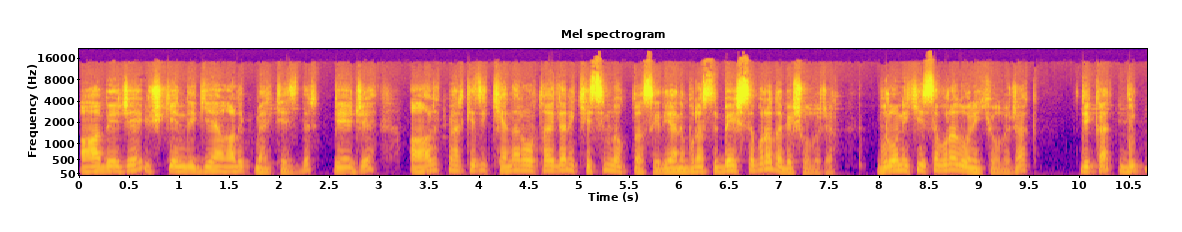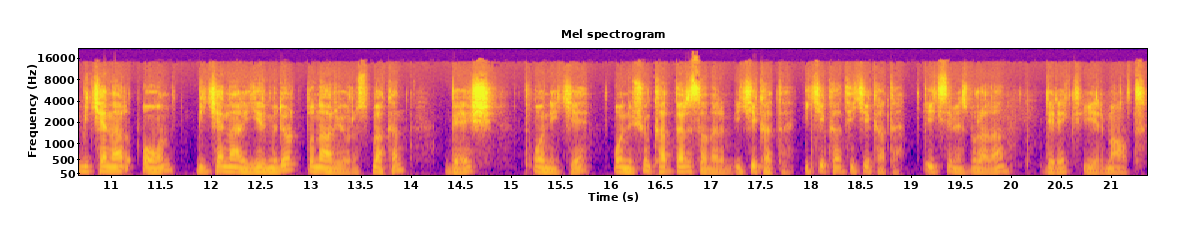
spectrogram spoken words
ABC üçgeninde G ağırlık merkezidir. BC ağırlık merkezi kenar ortayların kesim noktasıydı. Yani burası 5 ise burada 5 olacak. Bura 12 ise burada 12 olacak. Dikkat bu, bir kenar 10, bir kenar 24 bunu arıyoruz. Bakın 5, 12, 13'ün katları sanırım. 2 katı. 2 kat 2 katı. X'imiz buradan direkt 26.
